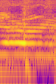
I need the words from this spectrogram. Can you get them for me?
ordinary.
